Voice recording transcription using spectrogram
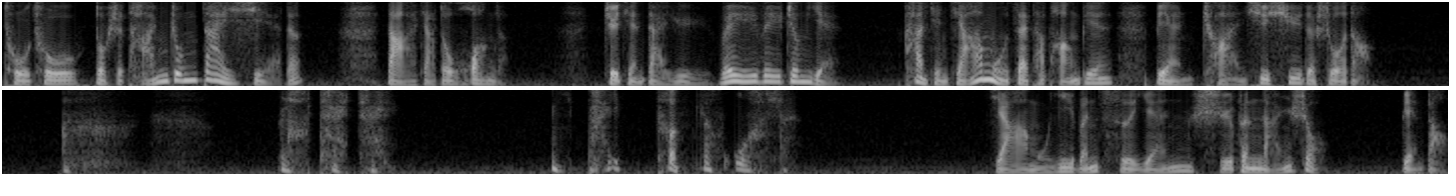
吐出都是痰中带血的，大家都慌了。只见黛玉微微睁眼，看见贾母在她旁边，便喘吁吁的说道：“老太太，你白疼了我了。”贾母一闻此言，十分难受，便道：“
